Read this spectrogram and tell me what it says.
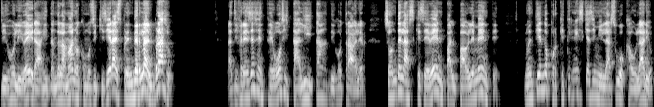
dijo Oliveira, agitando la mano como si quisiera desprenderla del brazo. Las diferencias entre vos y Talita, dijo Traveler, son de las que se ven palpablemente. No entiendo por qué tenés que asimilar su vocabulario.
